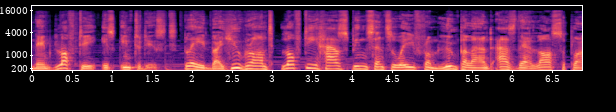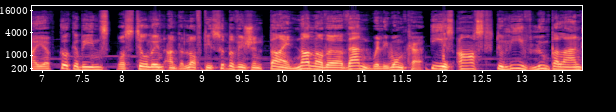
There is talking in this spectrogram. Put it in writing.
named Lofty is introduced. Played by Hugh Grant, Lofty has been sent away from Loompaland as their last supply of cocoa beans was stolen under Lofty's supervision by none other than Willy Wonka. He is asked to leave Loompaland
